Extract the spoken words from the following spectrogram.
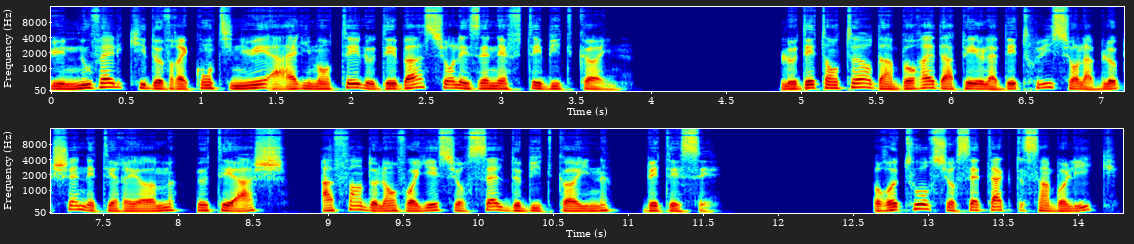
Une nouvelle qui devrait continuer à alimenter le débat sur les NFT Bitcoin. Le détenteur d'un Bored APE l'a détruit sur la blockchain Ethereum, ETH, afin de l'envoyer sur celle de Bitcoin, BTC. Retour sur cet acte symbolique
